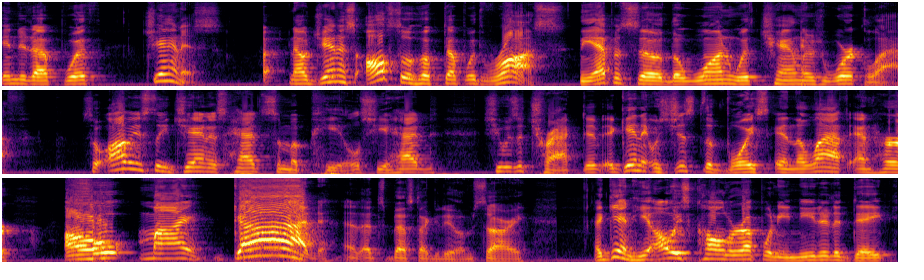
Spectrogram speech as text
ended up with Janice? Now, Janice also hooked up with Ross, in the episode, the one with Chandler's work laugh. So obviously Janice had some appeal. She had she was attractive. Again, it was just the voice and the laugh and her oh my god. That's the best I could do. I'm sorry. Again, he always called her up when he needed a date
